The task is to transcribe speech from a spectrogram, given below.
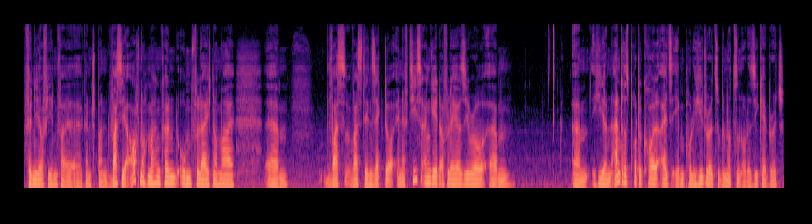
finde ich auf jeden Fall äh, ganz spannend. Was ihr auch noch machen könnt, um vielleicht nochmal ähm, was, was den Sektor NFTs angeht auf Layer Zero, ähm, ähm, hier ein anderes Protokoll als eben Polyhedra zu benutzen oder ZK Bridge,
